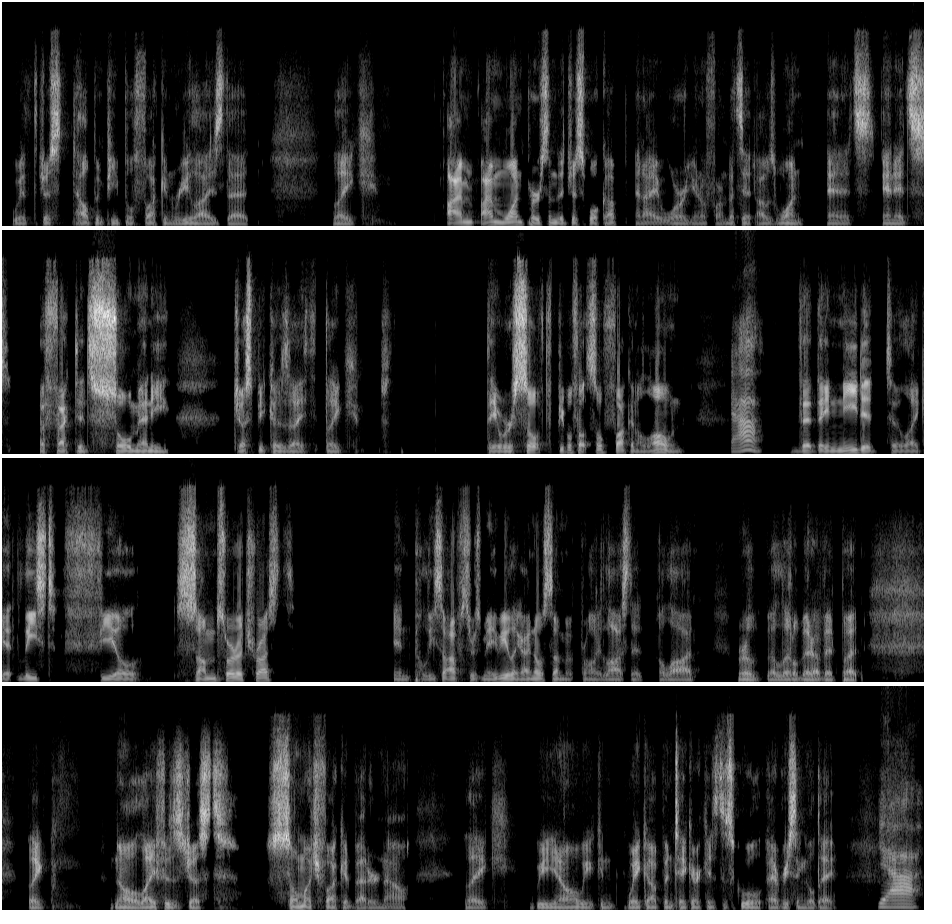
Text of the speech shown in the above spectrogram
with just helping people fucking realize that like i'm i'm one person that just woke up and i wore a uniform. That's it. I was one. And it's and it's affected so many just because i like they were so people felt so fucking alone yeah. that they needed to like at least feel some sort of trust in police officers maybe. Like i know some have probably lost it a lot or a little bit of it but like no life is just so much fucking better now. Like we you know we can wake up and take our kids to school every single day. Yeah.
